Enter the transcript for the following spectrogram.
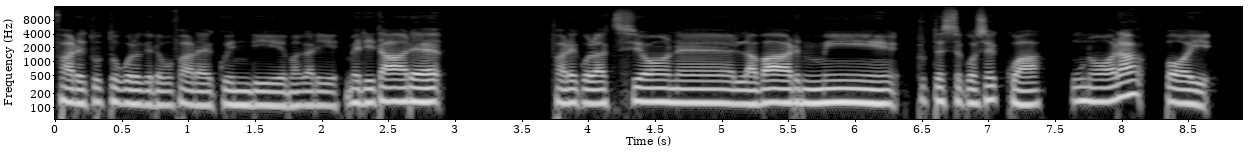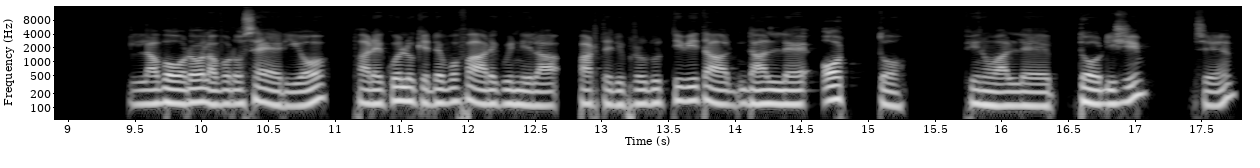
fare tutto quello che devo fare, quindi magari meditare, fare colazione, lavarmi, tutte queste cose qua, un'ora, poi lavoro, lavoro serio, fare quello che devo fare, quindi la parte di produttività dalle 8 fino alle 12, sì,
